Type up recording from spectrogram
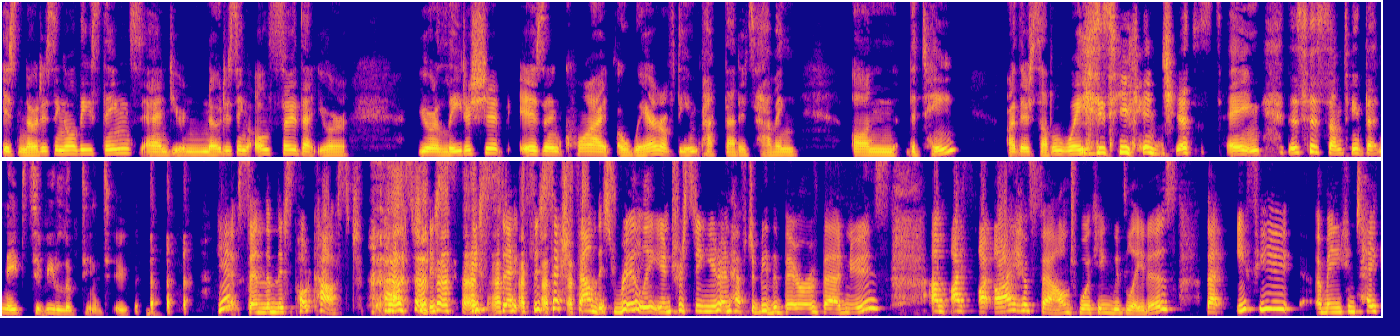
is noticing all these things and you're noticing also that your your leadership isn't quite aware of the impact that it's having on the team, are there subtle ways you can just saying this is something that needs to be looked into? yeah, send them this podcast. This, this, this section found this really interesting. You don't have to be the bearer of bad news. Um, I, I have found working with leaders that if you, I mean, you can take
